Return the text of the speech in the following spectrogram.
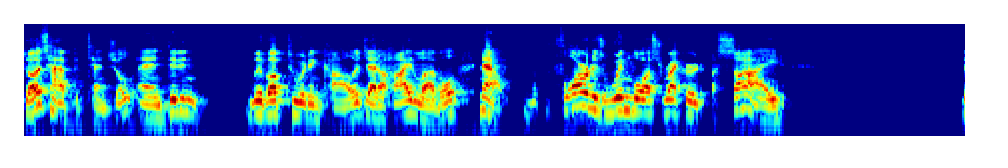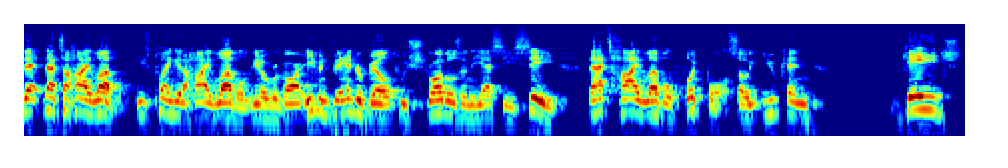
does have potential and didn't live up to it in college at a high level. Now, Florida's win loss record aside, that that's a high level. He's playing at a high level, you know, regard even Vanderbilt who struggles in the SEC, that's high level football. So you can gauge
